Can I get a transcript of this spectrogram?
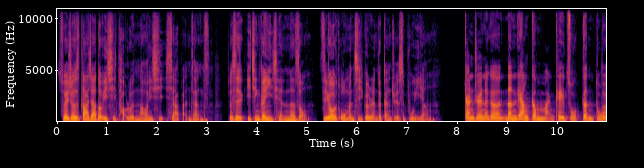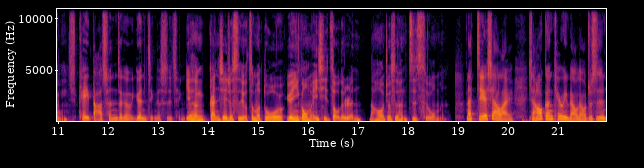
所以就是大家都一起讨论，然后一起下班这样子，就是已经跟以前那种只有我们几个人的感觉是不一样。感觉那个能量更满，可以做更多，可以达成这个愿景的事情。也很感谢，就是有这么多愿意跟我们一起走的人，然后就是很支持我们。那接下来想要跟 Kerry 聊聊，就是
